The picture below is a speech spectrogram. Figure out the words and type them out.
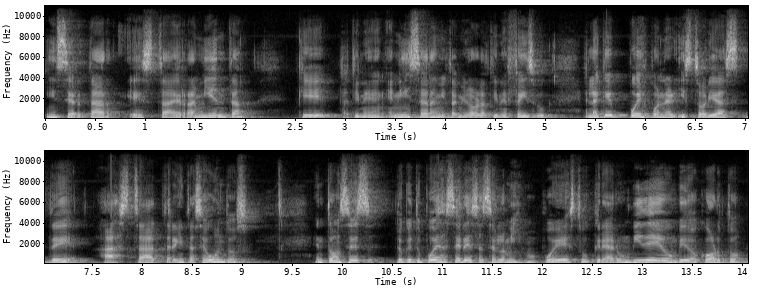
insertar esta herramienta que la tienen en Instagram y también ahora tiene Facebook, en la que puedes poner historias de hasta 30 segundos. Entonces, lo que tú puedes hacer es hacer lo mismo. Puedes tú crear un video, un video corto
